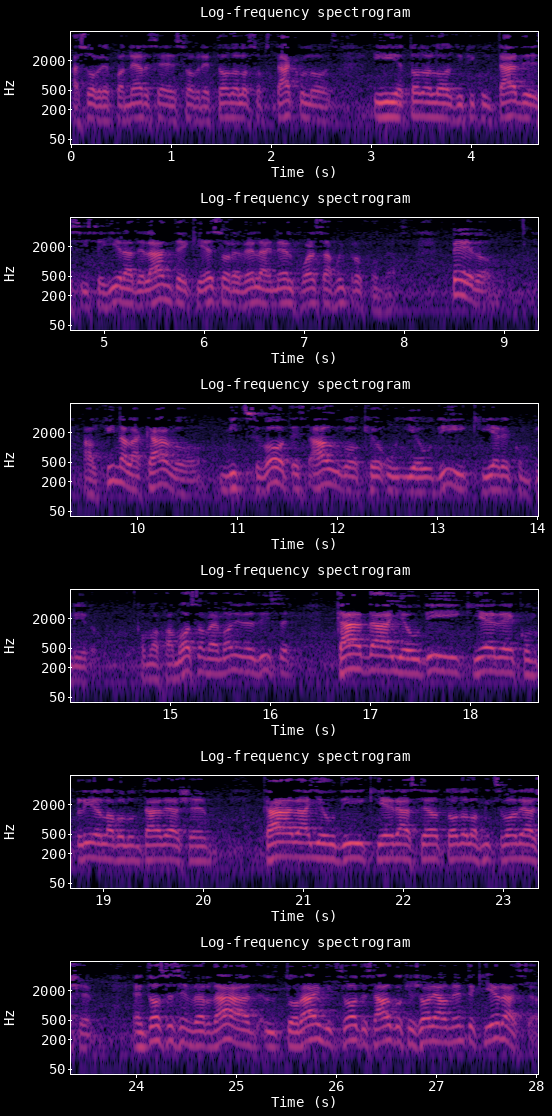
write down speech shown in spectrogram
a sobreponerse sobre todos los obstáculos y todas las dificultades y seguir adelante, que eso revela en él fuerzas muy profundas. Pero, al fin y al cabo, mitzvot es algo que un Yehudi quiere cumplir. Como famoso Maimónides dice, cada Yehudi quiere cumplir la voluntad de Hashem. Cada Yehudi quiere hacer todos los mitzvot de Hashem. Entonces, en verdad, el Torah y mitzvot es algo que yo realmente quiero hacer.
